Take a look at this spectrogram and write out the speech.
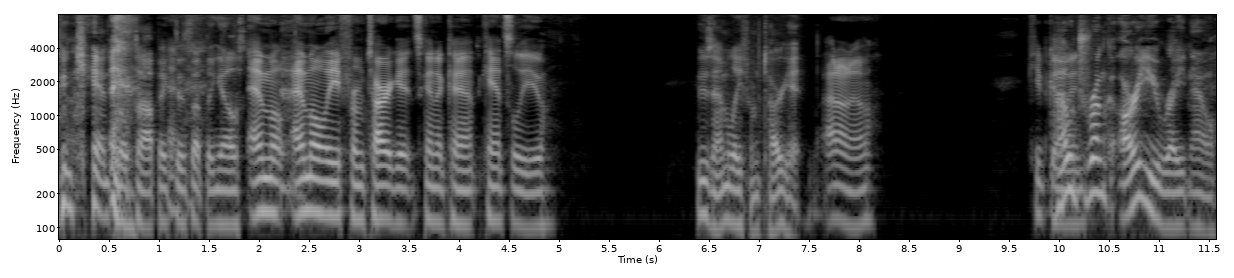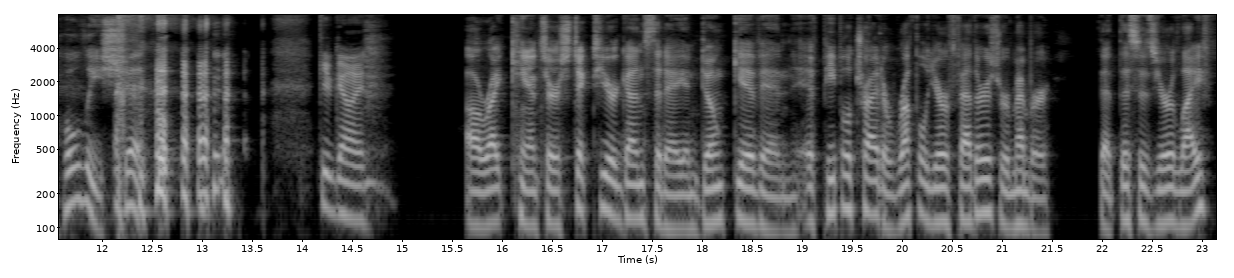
cancel topic to something else. Em- Emily from Target's gonna can- cancel you. Who's Emily from Target? I don't know. Keep going. How drunk are you right now? Holy shit! Keep going. All right, Cancer, stick to your guns today and don't give in. If people try to ruffle your feathers, remember that this is your life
